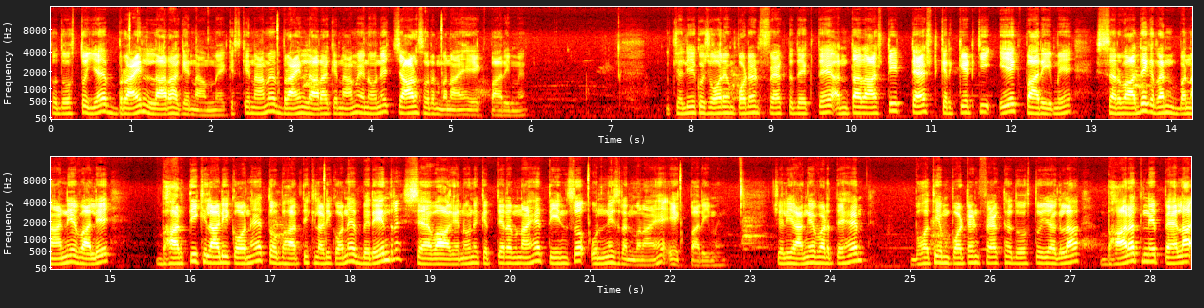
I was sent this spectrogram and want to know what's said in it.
तो दोस्तों, यह ब्रायन लारा के नाम है। किसके नाम है? ब्रायन लारा के नाम है। इन्होंने चार सौ रन बनाए हैं एक पारी में। चलिए कुछ और इम्पोर्टेंट फैक्ट देखते हैं। अंतर्राष्ट्रीय टेस्ट क्रिकेट की एक पारी में सर्वाधिक रन बनाने वाले भारतीय खिलाड़ी कौन है? तो भारतीय खिलाड़ी कौन है? वीरेंद्र सहवाग इन्होंने कितने रन बनाए हैं? 319 रन बनाए हैं एक पारी में। चलिए आगे बढ़ते हैं। बहुत ही इम्पोर्टेंट फैक्ट है दोस्तों ये अगला। भारत ने पहला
